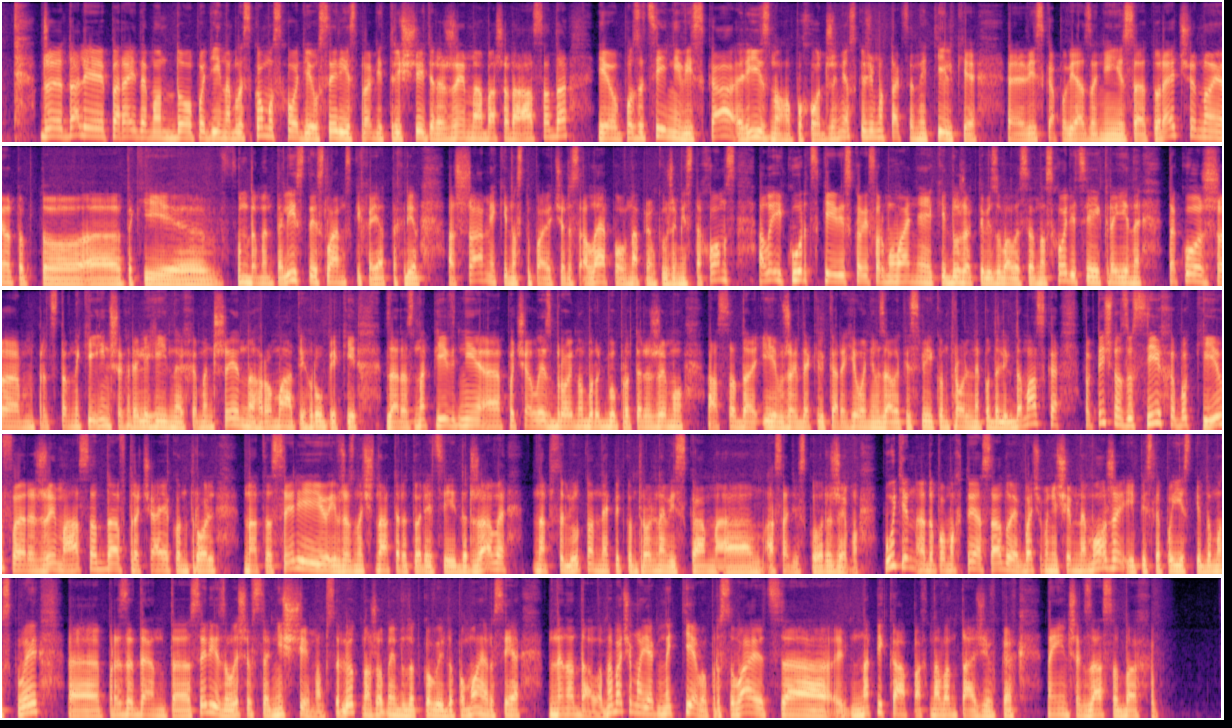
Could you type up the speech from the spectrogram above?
Отже, далі перейдемо до подій на близькому сході. У Сирії справді тріщить режим Башара Асада і опозиційні війська різного походження, скажімо так, це не тільки. Е, війська пов'язані з Туреччиною, тобто е, такі е, фундаменталісти ісламські, Хаят Тахрір Ашам, які наступають через Алепо в напрямку вже міста Хомс, але і курдські військові формування, які дуже активізувалися на сході цієї країни. Також представники інших релігійних меншин, громад і груп, які зараз на півдні почали збройну боротьбу проти режиму Асада, і вже декілька регіонів взяли під свій контроль контроль неподалік Дамаска. Фактично з усіх боків режим Асада втрачає контроль над Сирією, і вже значна територія цієї держави абсолютно не підконтрольна військам е, Асадівського режиму. Путін допомогти Асаду, як бачимо, нічим не може. І після поїздки до Москви е, президент е, Сирії залишився ні з чим. Абсолютно жодної додаткової допомоги Росія не надала. Ми бачимо, як миттєво просуваються на пікапах, на вантажівках, на інших засобах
